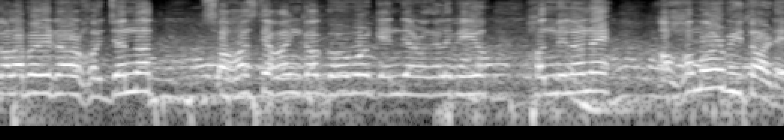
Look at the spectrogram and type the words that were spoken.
কলা পৰিষদৰ সৌজন্যত চৌষষ্ঠি সংখ্যক গৌৰৱৰ কেন্দ্ৰীয় ৰঙালী বিহু সন্মিলনে অসমৰ ভিতৰতে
